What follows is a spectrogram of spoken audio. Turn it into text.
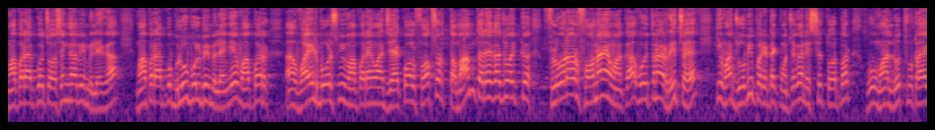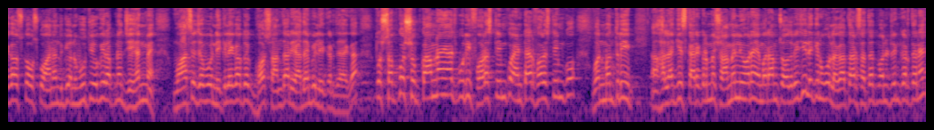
वहाँ पर आपको चौसिंगा भी मिलेगा। वहाँ पर आपको ब्लू बुल भी मिलेंगे। वहाँ पर वाइल्ड बोर्ड्स भी वहाँ पर है। वहाँ जैकॉल फॉक्स और तमाम तरह का जो एक फ्लोरा और फोना है वहाँ का, वो इतना रिच है कि वहाँ जो भी पर्यटक पहुंचेगा, निश्चित तौर पर वो वहाँ लुत्फ उठाएगा, उसका, उसको आनंद की अनुभूति होगी और अपने जेहन में वहाँ से जब वो निकलेगा तो एक बहुत शानदार यादें भी लेकर जाएगा। तो सबको शुभकामनाएँ आज पूरी फॉरेस्ट टीम को एंटायर फॉरेस्ट टीम को। वन मंत्री हालाँकि इस कार्यक्रम में शामिल नहीं हो रहे हैं इमरान चौधरी जी, लेकिन वो लगातार सतत मॉनिटरिंग करते रहे।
